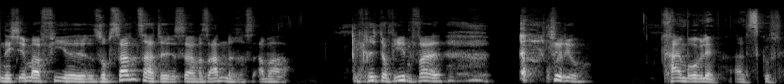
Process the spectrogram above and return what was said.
nicht immer viel Substanz hatte, ist ja was anderes. Aber er kriegt auf jeden Fall Entschuldigung. Kein Problem, alles gut.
